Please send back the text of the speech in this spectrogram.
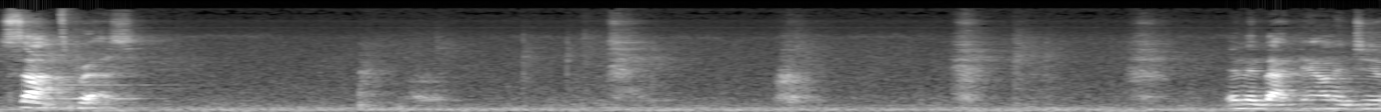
sots press. And then back down into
